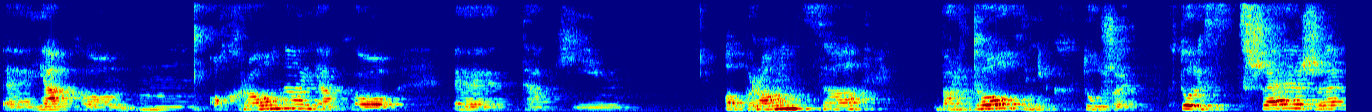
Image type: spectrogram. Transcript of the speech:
e, jako mm, ochrona, jako taki obrońca, wartownik, który, który strzeże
